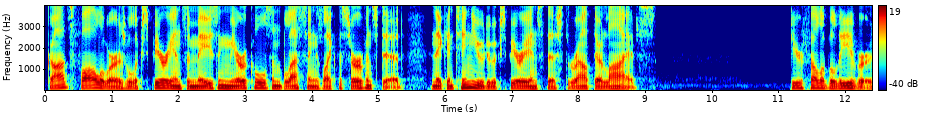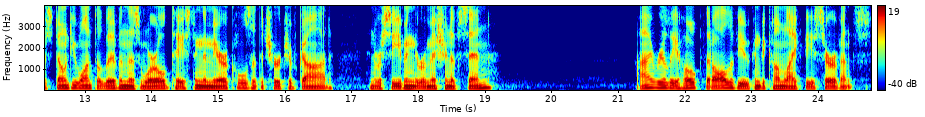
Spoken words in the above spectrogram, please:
God's followers will experience amazing miracles and blessings like the servants did, and they continue to experience this throughout their lives. Dear fellow believers, don't you want to live in this world tasting the miracles at the Church of God and receiving the remission of sin? I really hope that all of you can become like these servants.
